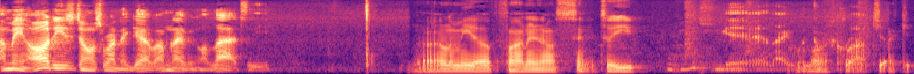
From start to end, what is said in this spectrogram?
I mean, all these Jones run together. I'm not even gonna lie to you. Uh, let me uh, find it and I'll send it to you. Yeah, like what the Moncler fuck? jacket.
